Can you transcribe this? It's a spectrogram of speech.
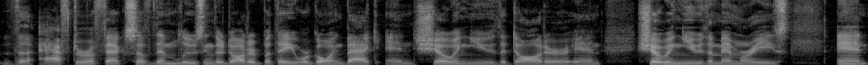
the after effects of them losing their daughter, but they were going back and showing you the daughter and showing you the memories, and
